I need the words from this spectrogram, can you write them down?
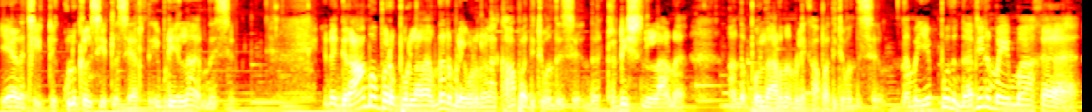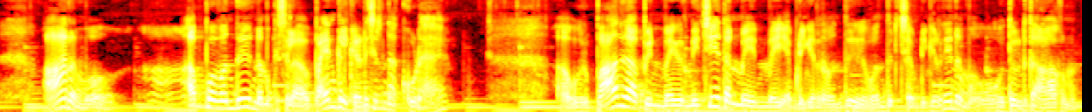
ஏழை சீட்டு குழுக்கள் சீட்டில் சேர்றது இப்படியெல்லாம் இருந்துச்சு. ஏன்னா கிராமப்புற பொருளாதாரம் தான் நம்மளை இவ்வளோ நாளாக காப்பாற்றிட்டு வந்துச்சு. இந்த ட்ரெடிஷ்னலான அந்த பொருளாதாரம் நம்மளை காப்பாற்றிட்டு வந்துச்சு. நம்ம எப்போது நவீனமயமாக ஆரம்போ அப்போ வந்து நமக்கு சில பயன்கள் கிடைச்சிருந்தா கூட ஒரு பாதுகாப்பின்மை ஒரு நிச்சயத்தன்மையின்மை அப்படிங்கிறது வந்து வந்துருச்சு அப்படிங்கிறதே நம்ம ஒத்துக்கிட்டு தான் ஆகணும்.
